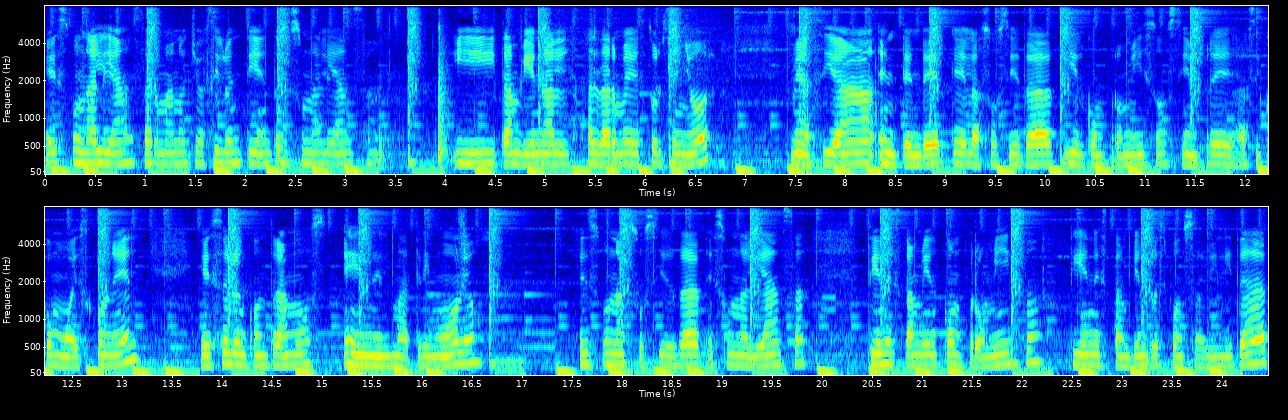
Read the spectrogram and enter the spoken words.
Es una alianza, hermanos, yo así lo entiendo, es una alianza. Y también al, darme esto el Señor, me hacía entender que la sociedad y el compromiso siempre, así como es con Él, eso lo encontramos en el matrimonio. Es una sociedad, es una alianza. Tienes también compromiso, tienes también responsabilidad,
